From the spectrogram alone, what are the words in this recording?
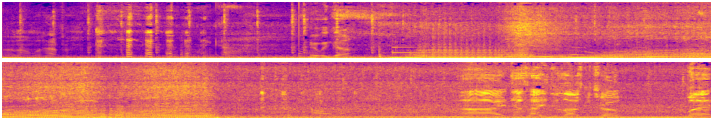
Hold on, what happened? Oh my god. Here we go. Alright, that's how you do launch control. But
